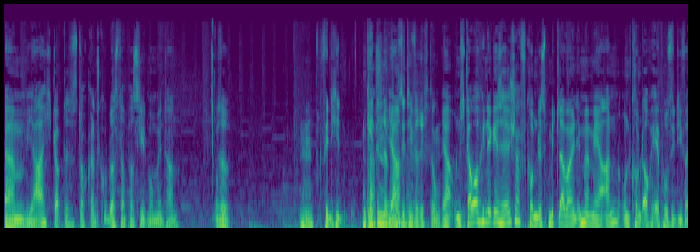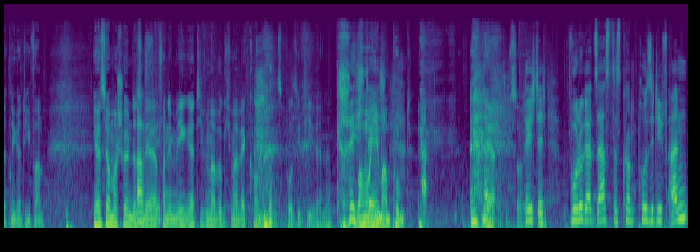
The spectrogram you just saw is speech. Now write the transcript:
ähm, ja, ich glaube, das ist doch ganz gut, was da passiert momentan. Also mhm. finde ich geht in eine ja, positive Richtung. Ja, und ich glaube auch in der Gesellschaft kommt es mittlerweile immer mehr an und kommt auch eher positiv als negativ an. Ja, ist ja mal schön, dass Auf wir von dem Negativen mal wirklich mal wegkommen ins Positive. Ne? Richtig. Machen wir hier mal einen Punkt. Ah. ja, Richtig. Wo du gerade sagst, das kommt positiv an,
